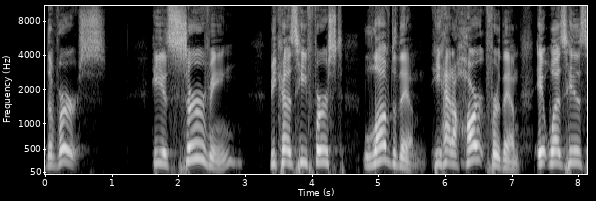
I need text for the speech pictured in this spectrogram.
the verse. He is serving because he first loved them, he had a heart for them, it was his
